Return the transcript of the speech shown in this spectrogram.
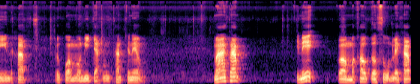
ณีนะครับด้วยความหวังดีจากลุงทัศน์ชาแนลมาครับ ทีนี้ก็มาเข้าตัวสูตรเลยครับ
